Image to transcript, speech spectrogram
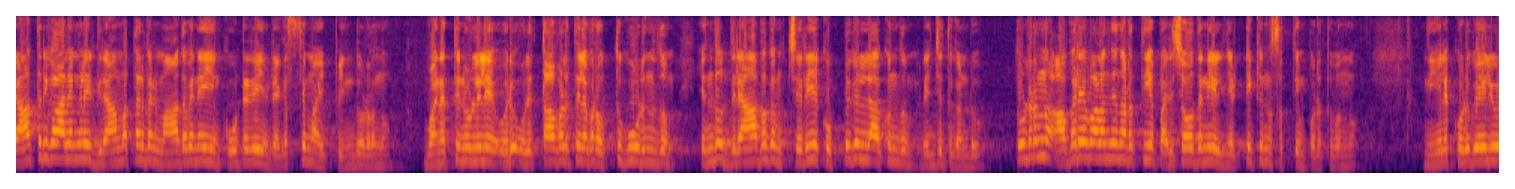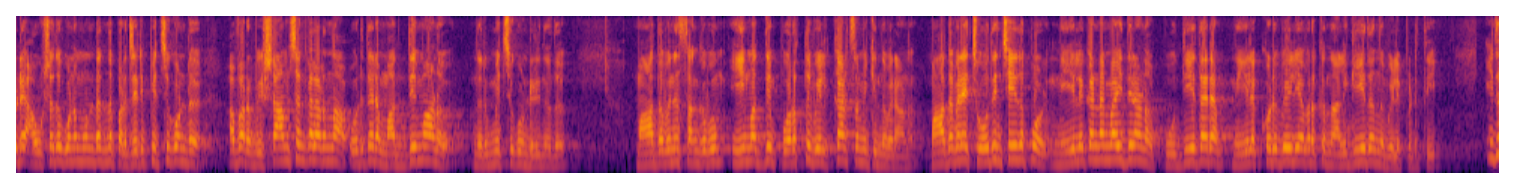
രാത്രികാലങ്ങളിൽ ഗ്രാമത്തലവൻ മാധവനെയും കൂട്ടരെയും രഹസ്യമായി പിന്തുടർന്നു. വനത്തിനുള്ളിലെ ഒരു ഒളിത്താവളത്തിൽ അവർ ഒത്തുകൂടുന്നതും എന്തോ ദ്രാവകം ചെറിയ കുപ്പികളിലാക്കുന്നതും രഞ്ജിത്ത് കണ്ടു. തുടർന്ന് അവരെ വളഞ്ഞു നടത്തിയ പരിശോധനയിൽ ഞെട്ടിക്കുന്ന സത്യം പുറത്തു വന്നു നീലക്കൊടുവേലിയുടെ ഔഷധ ഗുണമുണ്ടെന്ന് പ്രചരിപ്പിച്ചുകൊണ്ട് അവർ വിഷാംശം കലർന്ന ഒരുതരം മദ്യമാണ് നിർമ്മിച്ചുകൊണ്ടിരുന്നത്. മാധവനും സംഘവും ഈ മദ്യം പുറത്തു വിൽക്കാൻ ശ്രമിക്കുന്നവരാണ്. മാധവനെ ചോദ്യം ചെയ്തപ്പോൾ നീലകണ്ഠൻ വൈദ്യരാണ് പുതിയ തരം നീലക്കൊടുവേലി അവർക്ക് നൽകിയതെന്ന് വെളിപ്പെടുത്തി. ഇത്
